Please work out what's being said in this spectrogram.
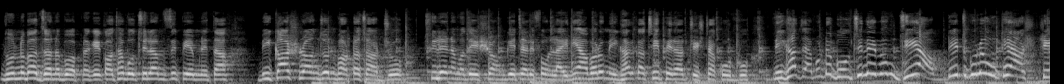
ধন্যবাদ জানাব আপনাকে। কথা বলছিলাম সিপিএম নেতা বিকাশ রঞ্জন ভট্টাচার্য ছিলেন আমাদের সঙ্গে টেলিফোন লাইনে। আবারও মেঘার কাছেই ফেরার চেষ্টা করব। মেঘা, যেমনটা বলছিল, এবং যে আপডেটগুলো উঠে আসছে,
